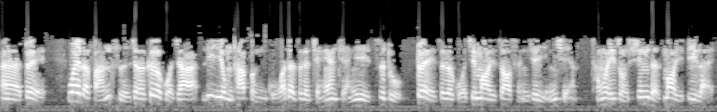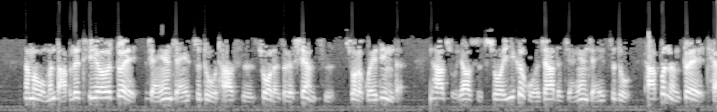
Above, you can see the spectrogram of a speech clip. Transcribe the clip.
呃，对，为了防止这个各个国家利用它本国的这个检验检疫制度对这个国际贸易造成一些影响，成为一种新的贸易壁垒，那么我们 WTO 对检验检疫制度它是做了这个限制，做了规定的。它主要是说一个国家的检验检疫制度，它不能对条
